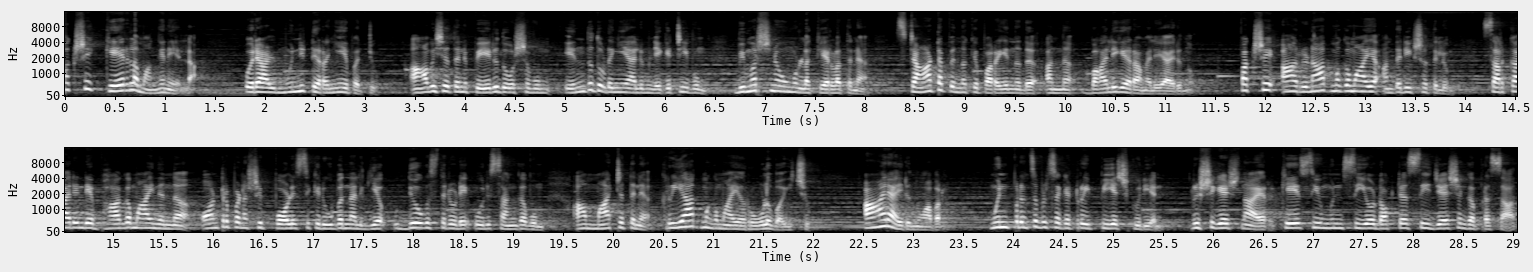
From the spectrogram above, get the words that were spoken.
പക്ഷേ കേരളം അങ്ങനെയല്ല. ഒരാൾ മുന്നിട്ടിറങ്ങിയേ പറ്റൂ. ആവശ്യത്തിന് പേരുദോഷവും എന്ത് തുടങ്ങിയാലും നെഗറ്റീവും വിമർശനവുമുള്ള കേരളത്തിന് സ്റ്റാർട്ടപ്പ് എന്നൊക്കെ പറയുന്നത് അന്ന് ബാലികേറാമലയായിരുന്നു പക്ഷേ ആ ഋണാത്മകമായ അന്തരീക്ഷത്തിലും സർക്കാരിന്റെ ഭാഗമായി നിന്ന് ഓൺട്രപ്രണർഷിപ്പ് പോളിസിക്ക് രൂപം നൽകിയ ഉദ്യോഗസ്ഥരുടെ ഒരു സംഘവും ആ മാറ്റത്തിന് ക്രിയാത്മകമായ റോൾ വഹിച്ചു. ആരായിരുന്നു അവർ? മുൻ principal secretary P H Kurian Rishikesh Nair K S U മുൻ CEO doctor C Jayasankar Prasad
